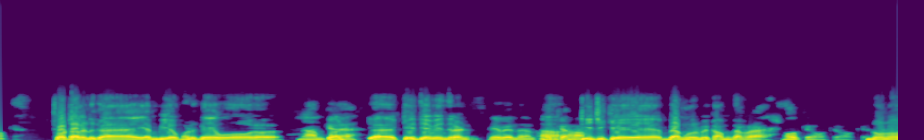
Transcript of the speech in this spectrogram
ओके छोटा लड़का है एमबीए पढ़ के वो नाम क्या है अ, के देवेंद्रन देवेंद्र ओके हाँ टीजी के बैंगलोर में काम कर रहा है ओके ओके ओके दोनों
